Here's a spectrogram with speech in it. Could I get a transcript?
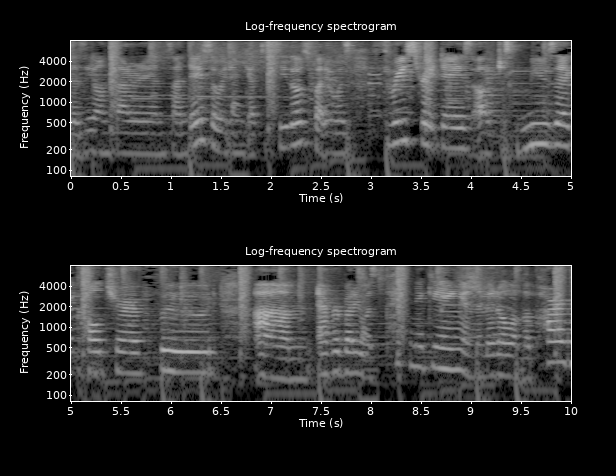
busy on Saturday and Sunday, so we didn't get to see those. But it was three straight days of just music, culture, food. Um, everybody was picnicking in the middle of the park,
